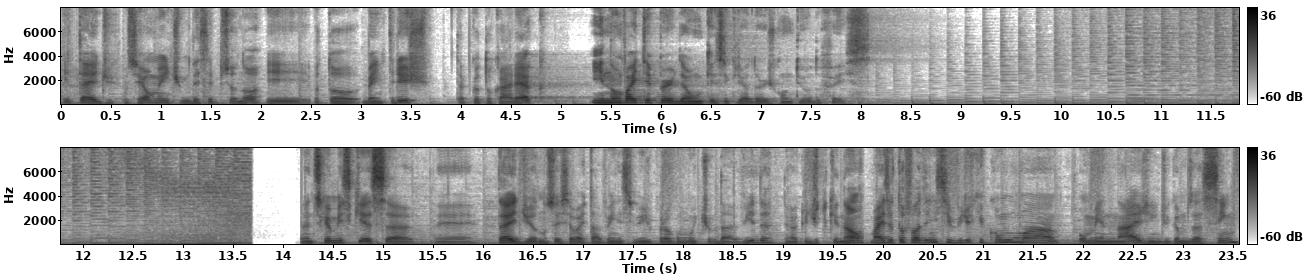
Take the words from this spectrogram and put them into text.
E Ted, você realmente me decepcionou e eu tô bem triste, até porque eu tô careca. E não vai ter perdão que esse criador de conteúdo fez. Antes que eu me esqueça, é... Ted, eu não sei se você vai estar vendo esse vídeo por algum motivo da vida, eu acredito que não, mas eu tô fazendo esse vídeo aqui como uma homenagem, digamos assim,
